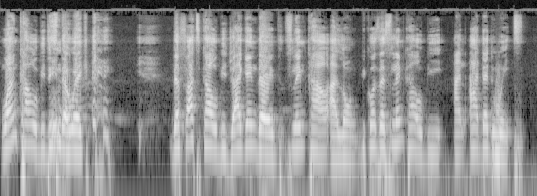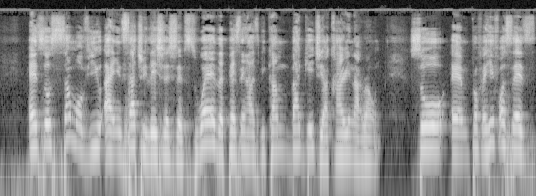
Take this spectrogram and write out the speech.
One cow will be doing the work. the fat cow will be dragging the slim cow along because the slim cow will be an added weight. And so some of you are in such relationships where the person has become baggage you are carrying around. So um, Prophet Hafer says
